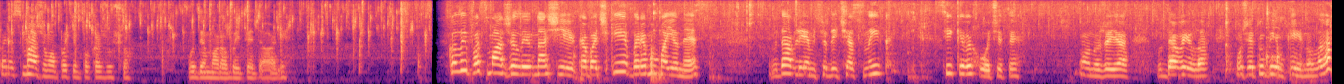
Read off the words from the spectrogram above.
Пересмажимо, потім покажу, що будемо робити далі. Коли посмажили наші кабачки, беремо майонез, вдавлюємо сюди часник, скільки ви хочете. Вон уже я вдавила, уже туди вкинула.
